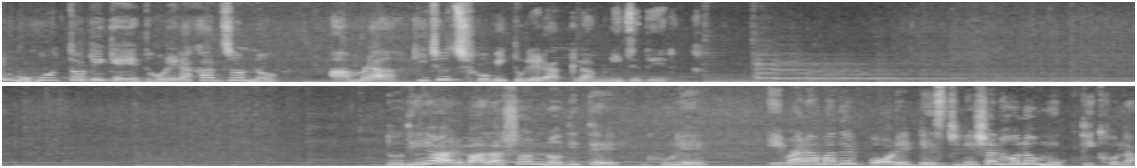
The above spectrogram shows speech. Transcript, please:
এই মুহূর্তটিকে ধরে রাখার জন্য আমরা কিছু ছবি তুলে রাখলাম নিজেদের। দুধিয়ার বালাসন নদীতে ঘুরে এবার আমাদের পরের ডেস্টিনেশন হলো মুক্তিখোলা।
